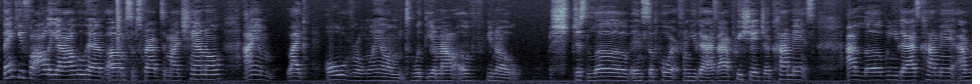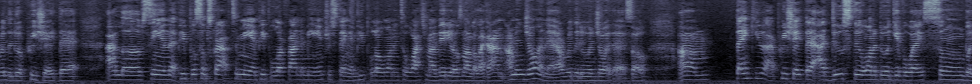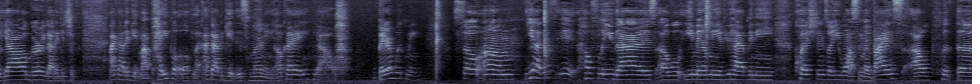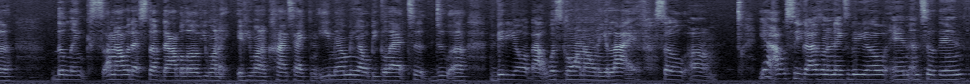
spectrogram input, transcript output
thank you for all of y'all who have um subscribed to my channel i am like overwhelmed with the amount of you know just love and support from you guys. I appreciate your comments. I love when you guys comment. I really do appreciate that. I love seeing that people subscribe to me and people are finding me interesting and people are wanting to watch my videos longer. Like I'm, I'm enjoying that. I really do enjoy that. So, um, thank you. I appreciate that. I do still want to do a giveaway soon, but y'all, girl, you gotta get your, I gotta get my paper up. Like I gotta get this money. Okay, y'all, bear with me so um yeah that's it hopefully you guys uh, will email me if you have any questions or you want some advice i'll put the the links on all of that stuff down below if you want to if you want to contact and email me i will be glad to do a video about what's going on in your life so um yeah i will see you guys on the next video and until then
